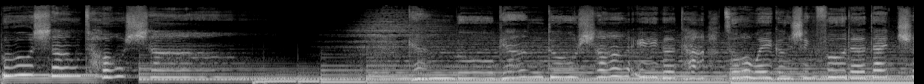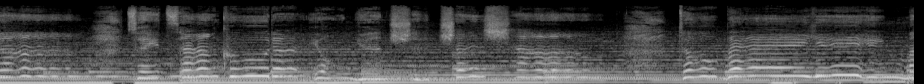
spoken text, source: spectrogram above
不想投降。上一个他，作为更幸福的代价？最残酷的永远是真相，都被。隐瞒。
